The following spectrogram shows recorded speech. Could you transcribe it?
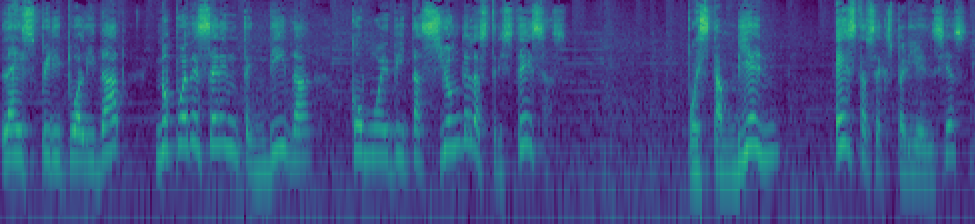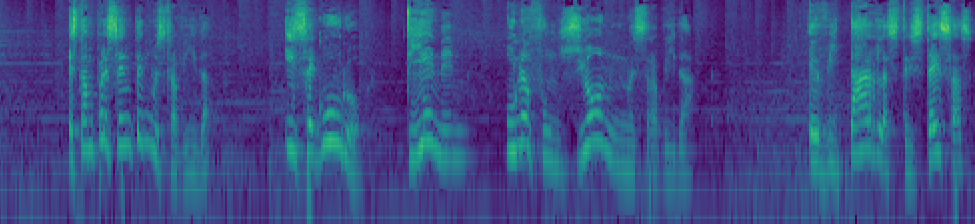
la espiritualidad no puede ser entendida como evitación de las tristezas, pues también estas experiencias están presentes en nuestra vida y seguro tienen una función en nuestra vida. Evitar las tristezas,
